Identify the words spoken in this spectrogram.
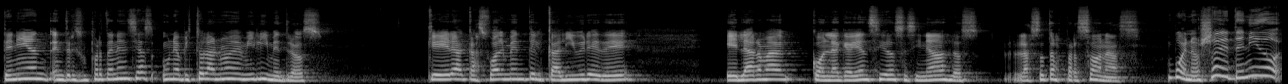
Tenían entre sus pertenencias una pistola 9 milímetros, que era casualmente el calibre de el arma con la que habían sido asesinadas los, las otras personas. Bueno, ya detenido,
